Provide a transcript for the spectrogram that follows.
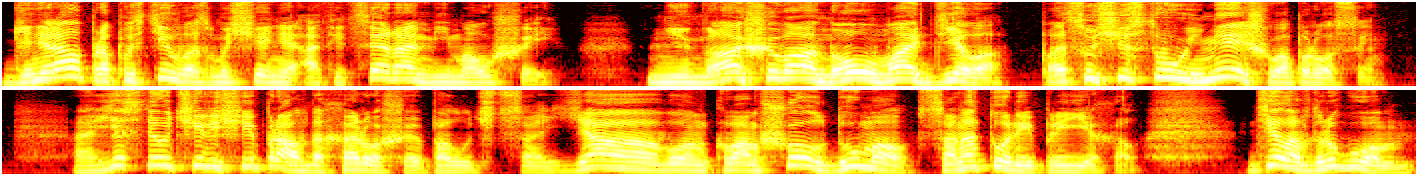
Генерал пропустил возмущение офицера мимо ушей. Не нашего оно ума дело. По существу имеешь вопросы? А если училище и правда хорошее получится? Я вон к вам шел, думал, в санаторий приехал. Дело в другом.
